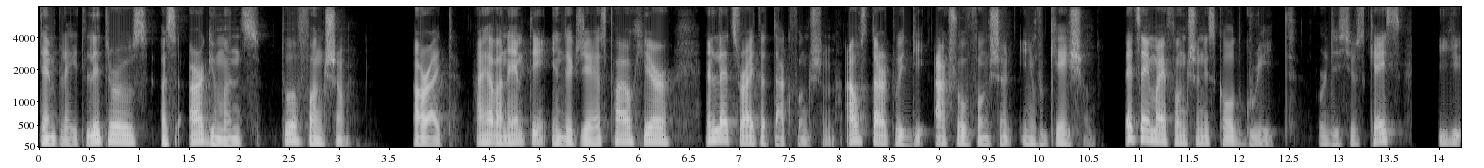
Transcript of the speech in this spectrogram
template literals as arguments to a function. Alright, I have an empty index.js file here, and let's write a tag function. I'll start with the actual function invocation. Let's say my function is called greet. For this use case, you,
